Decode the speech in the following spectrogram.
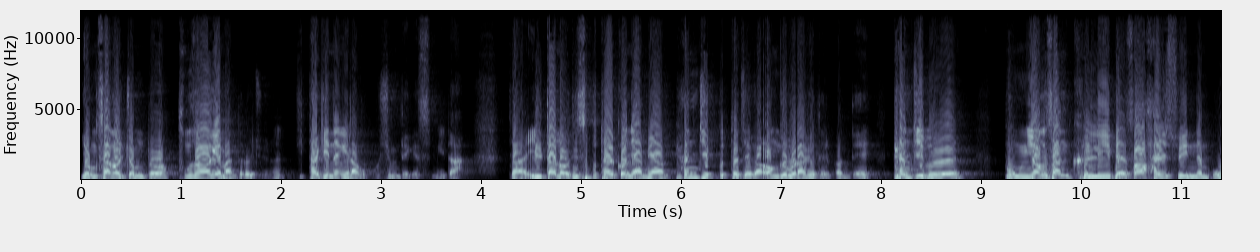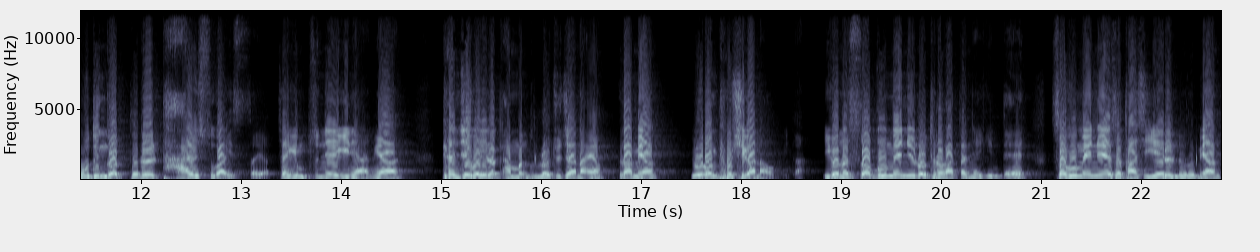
영상을 좀 더 풍성하게 만들어주는 기타 기능이라고 보시면 되겠습니다. 자 일단 어디서부터 할 거냐면 편집부터 제가 언급을 하게 될 건데 편집은 동영상 클립에서 할 수 있는 모든 것들을 다 할 수가 있어요. 자 이게 무슨 얘기냐면 편집을 이렇게 한번 눌러주잖아요. 그러면 이런 표시가 나옵니다. 이거는 서브 메뉴로 들어갔다는 얘기인데 서브 메뉴에서 다시 얘를 누르면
